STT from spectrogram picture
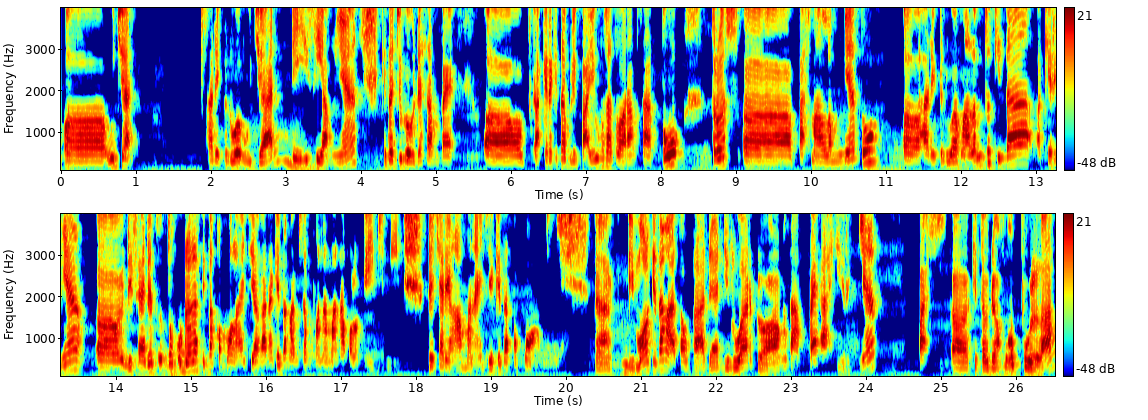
eh, hujan. Hari kedua hujan di siangnya kita juga udah sampai eh, akhirnya kita beli payung satu orang satu. Terus eh, pas malamnya tuh eh, hari kedua malam tuh kita akhirnya eh, decided untuk udahlah kita ke mall aja karena kita nggak bisa ke mana-mana kalau kayak gini. Udah cari yang aman aja kita ke mall. Nah di mall kita nggak tahu keadaan di luar dong sampai akhirnya pas eh, kita udah mau pulang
